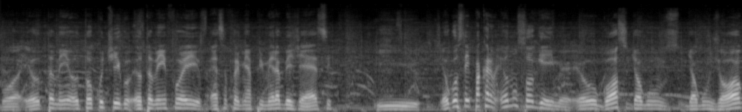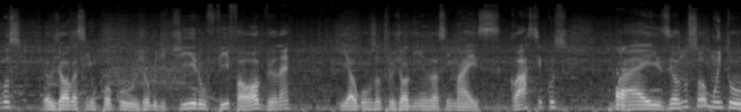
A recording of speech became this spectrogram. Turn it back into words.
Boa, eu também, eu tô contigo. Eu também foi, essa foi minha primeira BGS e eu gostei pra caramba. Eu não sou gamer, eu gosto de alguns, de alguns jogos. Eu jogo assim um pouco jogo de tiro, FIFA, óbvio, né? E alguns outros joguinhos assim mais clássicos. É. Mas eu não sou muito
